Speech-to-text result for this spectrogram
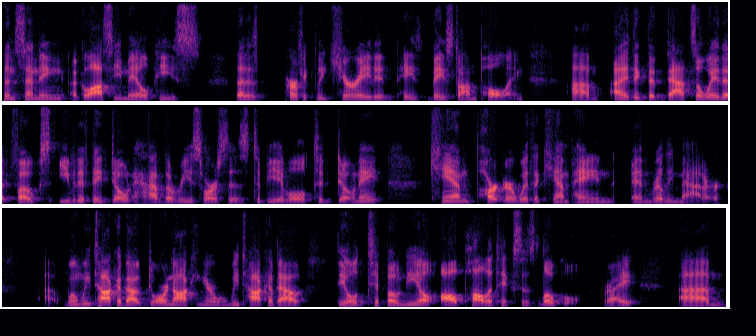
than sending a glossy mail piece that is perfectly curated based on polling. Um, and I think that that's a way that folks, even if they don't have the resources to be able to donate, can partner with a campaign and really matter. Uh, when we talk about door knocking or when we talk about the old Tip O'Neill, all politics is local, right? Um,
